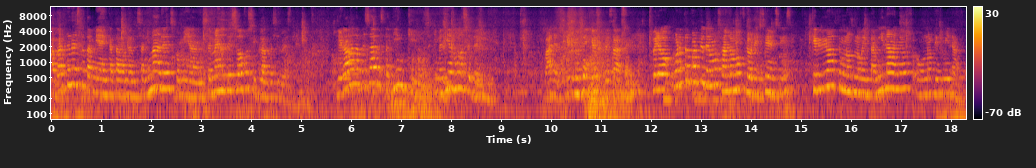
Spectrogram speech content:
Aparte de esto, también cazaban grandes animales, comían sementes, ojos y plantas silvestres. Llegaban a pesar hasta 100 kilos y medían unos 70. Vaya, sí que es pesar. Pero por otra parte tenemos al Homo florescensis, que vivió hace unos 90.000 años o unos 10.000 años.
